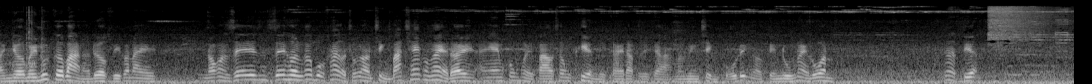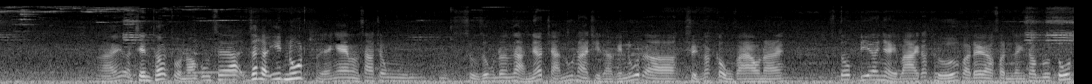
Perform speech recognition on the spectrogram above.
uh, nhờ mấy nút cơ bản là được vì con này nó còn dễ dễ hơn các bộ khác ở chỗ là chỉnh bát chép ngay ở đây. Anh em không phải vào trong khiển để cài đặt gì cả mà mình chỉnh cố định ở cái núm này luôn rất là tiện. Đấy, ở trên thớt của nó cũng sẽ rất là ít nút. Để anh em làm sao trong sử dụng đơn giản nhất. Chả nút này chỉ là cái nút uh, chuyển các cổng vào này stop đĩa nhảy bài các thứ. Và đây là phần dành cho bluetooth.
